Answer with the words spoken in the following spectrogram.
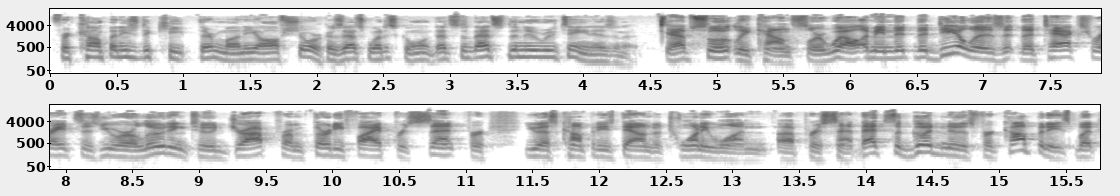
for companies to keep their money offshore because that's what it's going that's that's the new routine isn't it Absolutely, counselor. Well, I mean, the, the deal is that the tax rates, as you were alluding to, dropped from 35% for U.S. companies down to 21%. Uh, That's the good news for companies. But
